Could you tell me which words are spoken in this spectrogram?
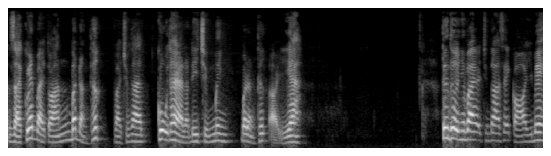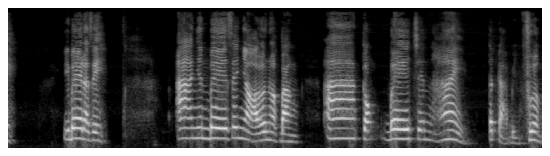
giải quyết bài toán bất đẳng thức và chúng ta cụ thể là đi chứng minh bất đẳng thức ở ý A. Tương tự như vậy chúng ta sẽ có ý B. Ý B là gì? A nhân B sẽ nhỏ hơn hoặc bằng A cộng B trên 2 tất cả bình phương.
